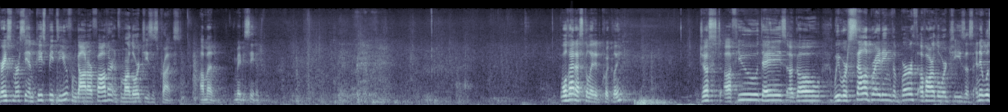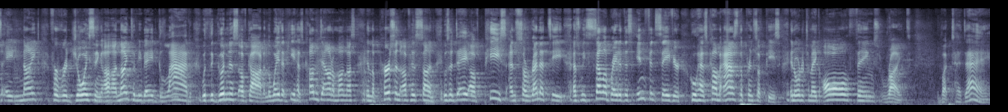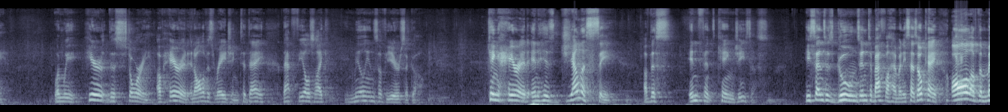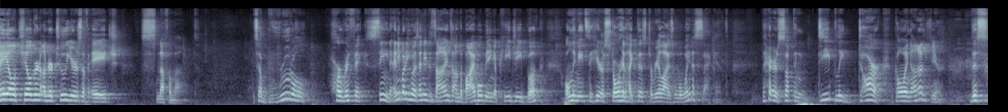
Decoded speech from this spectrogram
Grace, mercy, and peace be to you from God our Father and from our Lord Jesus Christ. Amen. You may be seated. Well, that escalated quickly. Just a few days ago, we were celebrating the birth of our Lord Jesus, and it was a night for rejoicing, a, a, night to be made glad with the goodness of God and the way that He has come down among us in the person of His Son. It was a day of peace and serenity as we celebrated this infant Savior who has come as the Prince of Peace in order to make all things right. But today, when we hear this story of Herod and all of his raging today, that feels like millions of years ago. King Herod, in his jealousy of this infant king Jesus, he sends his goons into Bethlehem and he says, Okay, all of the male children under two years of age, snuff them out. It's a brutal, horrific scene. Anybody who has any designs on the Bible being a PG book, only needs to hear a story like this to realize well, wait a second. There is something deeply dark going on here. This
